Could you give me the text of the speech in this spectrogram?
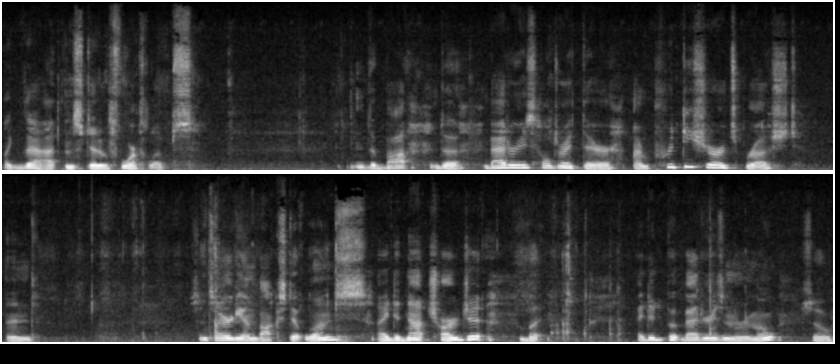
like that instead of four clips. The bo the battery's held right there. I'm pretty sure it's brushed, and since I already unboxed it once, I did not charge it, but I did put batteries in the remote, so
